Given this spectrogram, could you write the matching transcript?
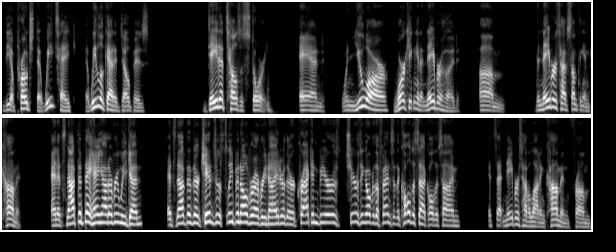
the approach that we take, that we look at it dope is data tells a story. And when you are working in a neighborhood, um, the neighbors have something in common. And it's not that they hang out every weekend. It's not that their kids are sleeping over every night or they're cracking beers, cheersing over the fence in the cul-de-sac all the time. It's that neighbors have a lot in common from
